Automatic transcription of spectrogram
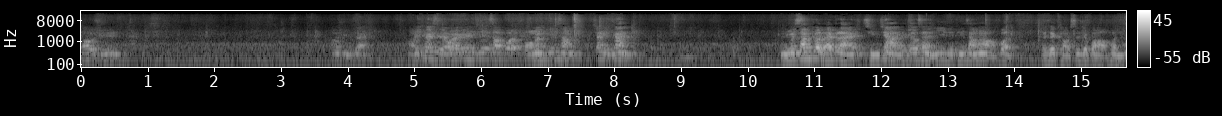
浩群，浩群在。好，一开始我要跟你介绍过了。我们平常像你看，你们上课来不来，请假也都是很 easy，平常很好混，可是考试就不好混了。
